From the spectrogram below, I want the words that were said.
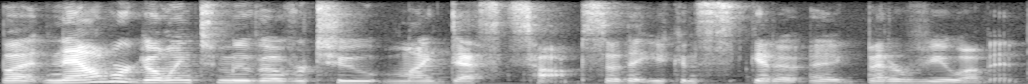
but now we're going to move over to my desktop so that you can get a, a better view of it.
